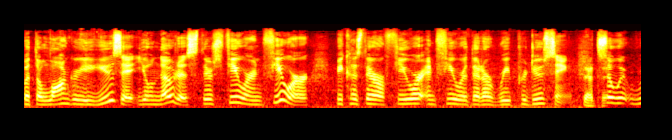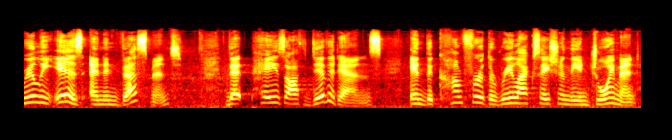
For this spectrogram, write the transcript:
But the longer you use it, you'll notice there's fewer and fewer because there are fewer and fewer that are reproducing. That's so it. it really is an investment that pays off dividends in the comfort, the relaxation, and the enjoyment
